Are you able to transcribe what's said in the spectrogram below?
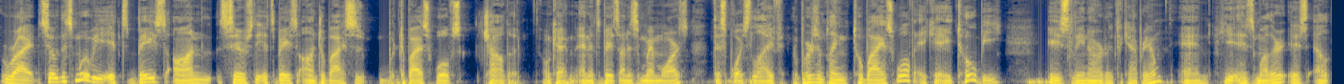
Right. So this movie, it's based on seriously, it's based on Tobias Tobias Wolff's childhood. Okay, and it's based on his memoirs, This Boy's Life. The person playing Tobias Wolff, aka Toby, is Leonardo DiCaprio, and he, his mother is El-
